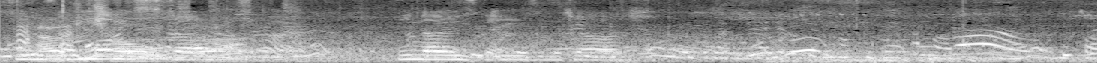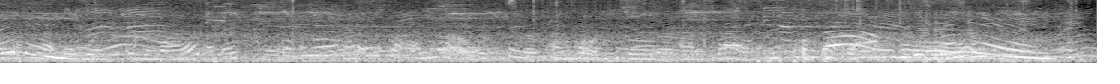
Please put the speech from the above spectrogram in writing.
he's a monster. He knows that he's in charge. Oh, my God.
